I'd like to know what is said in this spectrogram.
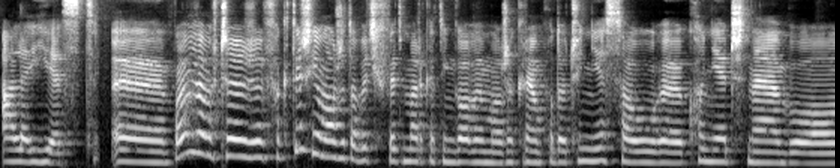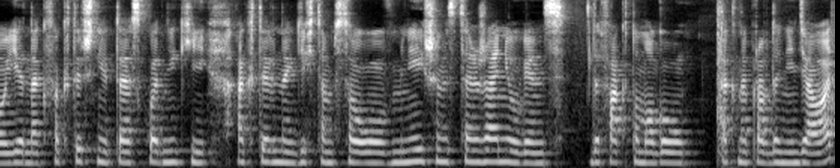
ale jest. E, powiem Wam szczerze, że faktycznie może to być chwyt marketingowy, może krem pod oczy nie są e, konieczne, bo jednak faktycznie te składniki aktywne gdzieś tam są w mniejszym stężeniu, więc de facto mogą tak naprawdę nie działać.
